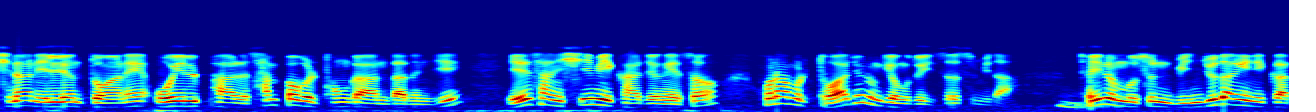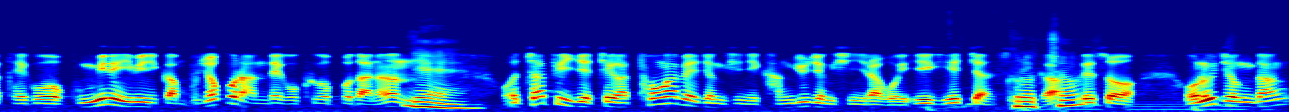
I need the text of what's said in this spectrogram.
지난 1년 동안에 5.18 3법을 통과한다든지 예산 심의 과정에서 호남을 도와주는 경우도 있었습니다. 저희는 무슨 민주당이니까 되고 국민의힘이니까 무조건 안 되고 그것보다는 예. 어차피 이제 제가 통합의 정신이 강주 정신이라고 얘기했지 않습니까? 그렇죠. 그래서 어느 정당,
